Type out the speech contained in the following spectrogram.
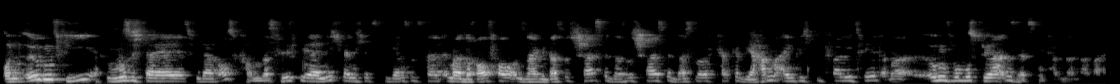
und irgendwie muss ich da ja jetzt wieder rauskommen. Das hilft mir ja nicht, wenn ich jetzt die ganze Zeit immer draufhau und sage, das ist scheiße, das ist scheiße, das läuft kacke. Wir haben eigentlich die Qualität, aber irgendwo musst du ja ansetzen können dann dabei.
